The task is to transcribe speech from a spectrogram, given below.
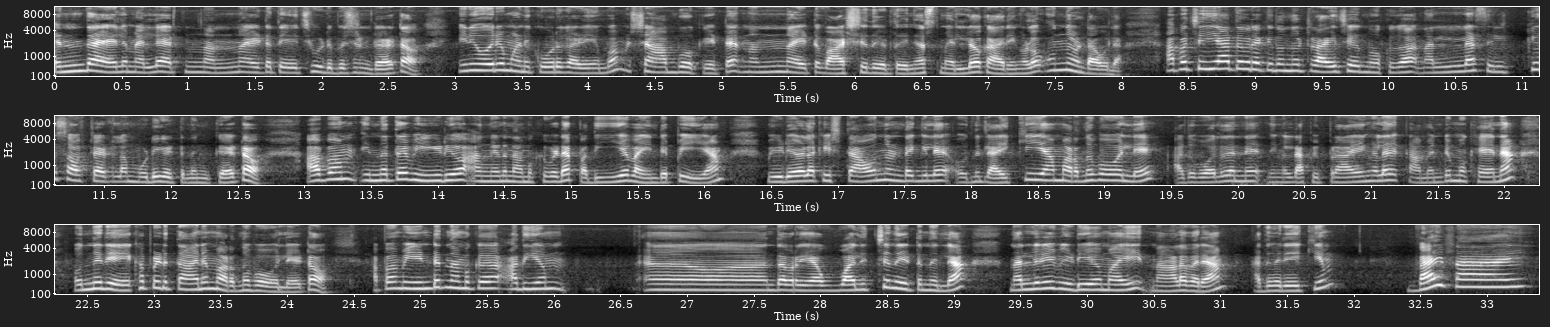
എന്തായാലും എല്ലായിടത്തും നന്നായിട്ട് തേച്ച് പിടിപ്പിച്ചിട്ടുണ്ട് കേട്ടോ. ഇനി ഒരു മണിക്കൂർ കഴിയുമ്പം ഷാമ്പു ഒക്കെ ഇട്ട് നന്നായിട്ട് വാഷ് ചെയ്ത് എടുത്തു കഴിഞ്ഞാൽ സ്മെല്ലോ കാര്യങ്ങളോ ഒന്നും ഉണ്ടാവില്ല അപ്പോൾ ചെയ്യാത്തവരൊക്കെ ഇതൊന്ന് ട്രൈ ചെയ്ത് നോക്കുക. നല്ല സിൽക്കി സോഫ്റ്റ് ആയിട്ടുള്ള മുടി കിട്ടും നിങ്ങൾക്ക് കേട്ടോ. അപ്പം ഇന്നത്തെ വീഡിയോ അങ്ങനെ നമുക്കിവിടെ പതിയെ വൈൻഡപ്പ് ചെയ്യാം. വീഡിയോകളൊക്കെ ഇഷ്ടമാവുന്നുണ്ടെങ്കിൽ ഒന്ന് ലൈക്ക് ചെയ്യാൻ മറന്നു പോവല്ലേ? അതുപോലെ തന്നെ നിങ്ങളുടെ അഭിപ്രായങ്ങൾ കമന്റ് മുഖേന ഒന്ന് രേഖപ്പെടുത്താനും മറന്നു പോവല്ലേ കേട്ടോ? അപ്പം വീണ്ടും നമുക്ക് അധികം എന്താ പറയുക വലിച്ചു നീട്ടുന്നില്ല. നല്ലൊരു വീഡിയോയുമായി നാളെ വരാം. അതുവരേക്കും ബൈ ബൈ.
